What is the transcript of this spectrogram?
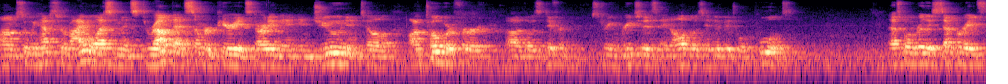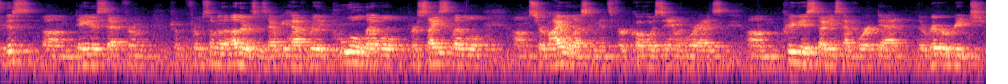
um, so we have survival estimates throughout that summer period starting in, in June until October for uh, those different stream reaches and all those individual pools. That's what really separates this um, data set from, from, from, some of the others is that we have really pool level, precise level um, survival estimates for coho salmon, whereas um, previous studies have worked at the river reach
